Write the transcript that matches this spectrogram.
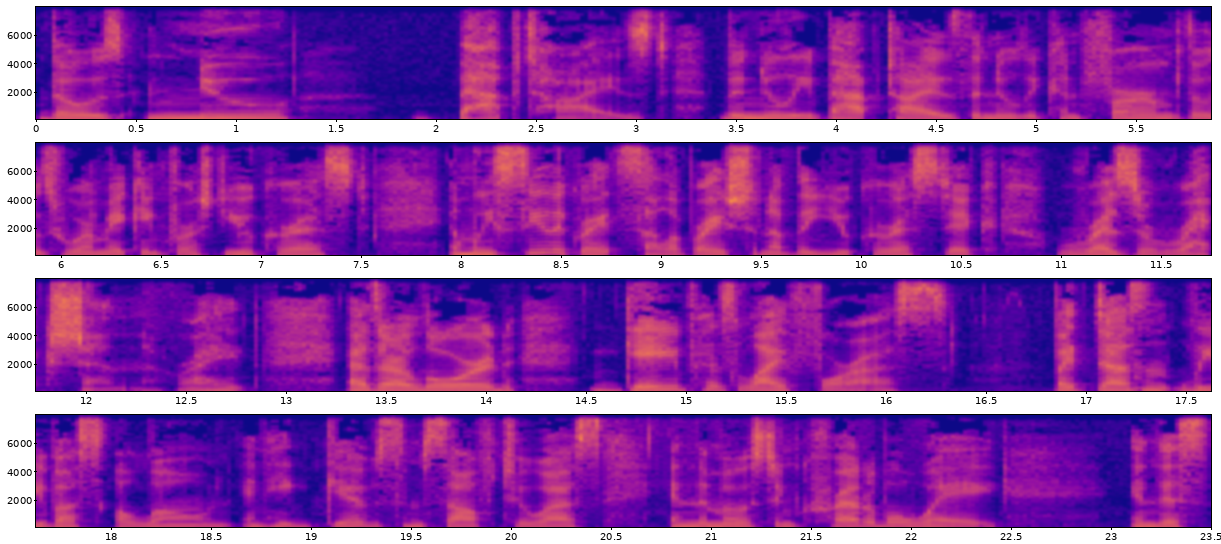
those new baptized, the newly baptized, the newly confirmed, those who are making first Eucharist. And we see the great celebration of the Eucharistic resurrection, right? As our Lord gave his life for us, but doesn't leave us alone. And he gives himself to us in the most incredible way in this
